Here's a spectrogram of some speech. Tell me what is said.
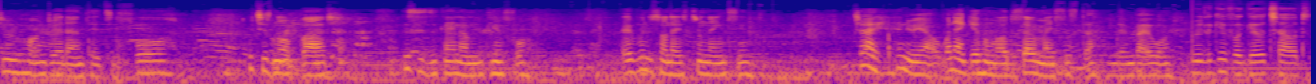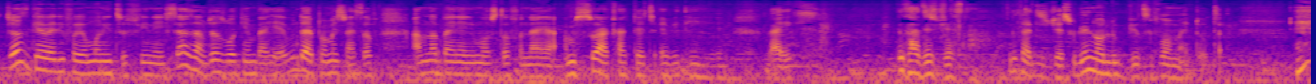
234 which is not bad. This is the kind i'm looking for. Even this one is 219 try anyway when i get home i'll decide with my sister and then buy one. We're looking for a girl child. Just get ready for your money to finish. As i'm just walking by here even though i promised myself i'm not buying any more stuff for naya i'm so attracted to everything here. Like look at this dress now. Look at this dress. Will it not look beautiful on my daughter Eh?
